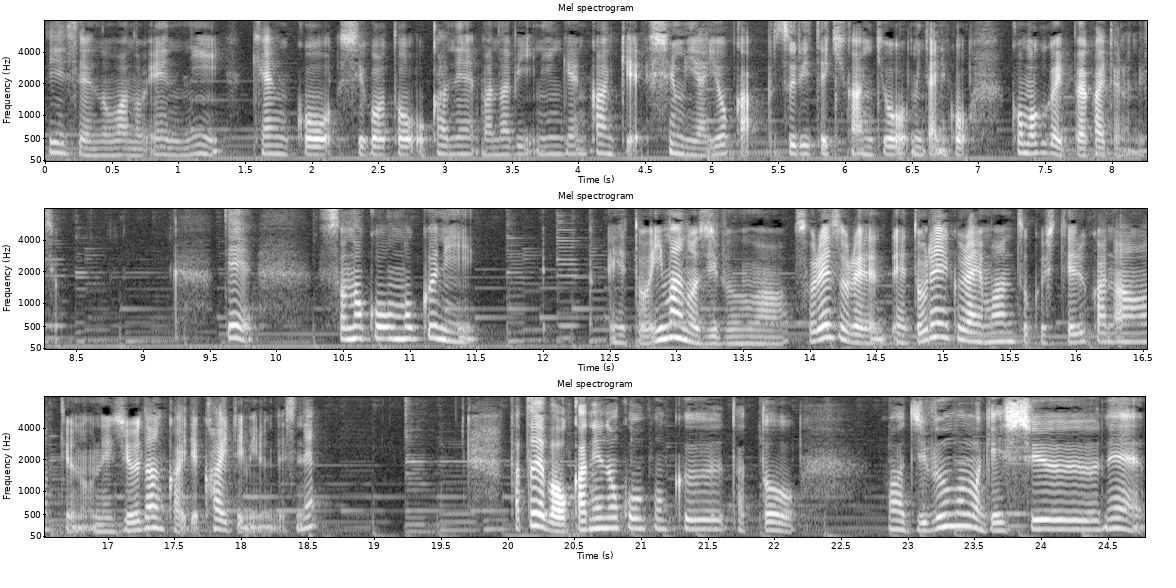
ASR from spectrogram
人生の輪の円に健康仕事お金学び人間関係趣味や余暇物理的環境みたいにこう項目がいっぱい書いてあるんですよ。でその項目に、えーと、今の自分はそれぞれどれぐらい満足してるかなっていうのをね10段階で書いてみるんですね。例えばお金の項目だとまあ、自分はまあ月収ね、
